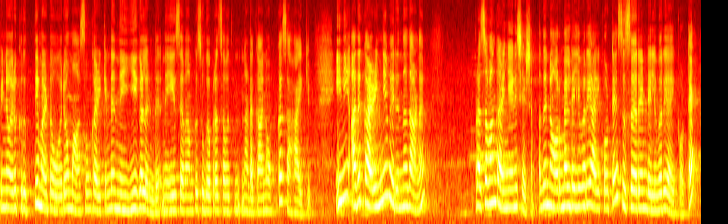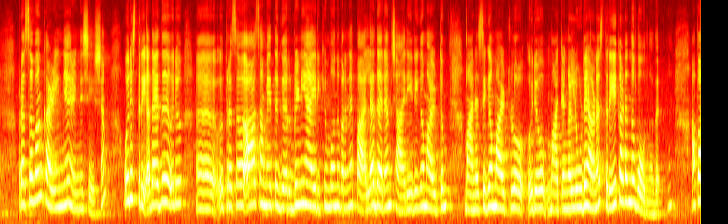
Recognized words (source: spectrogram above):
പിന്നെ ഓരോ കൃത്യമായിട്ട് ഓരോ മാസവും കഴിക്കേണ്ട നെയ്യുകളുണ്ട്. നെയ്യ് സേവ നമുക്ക് സുഖപ്രസവം നടക്കാനും ഒക്കെ സഹായിക്കും. ഇനി അത് കഴിഞ്ഞ് വരുന്നതാണ് പ്രസവം കഴിഞ്ഞതിന് ശേഷം. അത് നോർമൽ ഡെലിവറി ആയിക്കോട്ടെ സിസേറിയൻ ഡെലിവറി ആയിക്കോട്ടെ. പ്രസവം കഴിഞ്ഞ് കഴിഞ്ഞ ശേഷം ഒരു സ്ത്രീ അതായത് ഒരു പ്രസവ ആ സമയത്ത് ഗർഭിണിയായിരിക്കുമ്പോൾ എന്ന് പറഞ്ഞാൽ പലതരം ശാരീരികമായിട്ടും മാനസികമായിട്ടുള്ള ഒരു മാറ്റങ്ങളിലൂടെയാണ് സ്ത്രീ കടന്നു പോകുന്നത്. അപ്പോൾ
